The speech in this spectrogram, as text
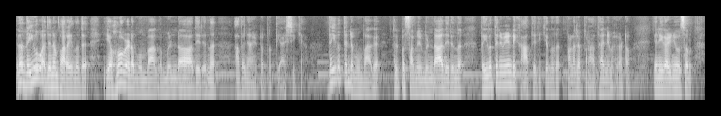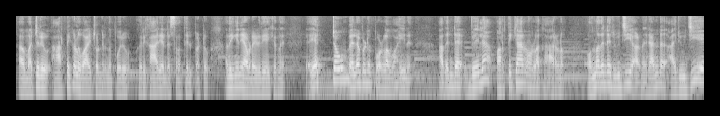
എന്നാൽ ദൈവവചനം പറയുന്നത് യഹോവയുടെ മുമ്പാകെ മിണ്ടാതിരുന്ന് അവനായിട്ട് പ്രത്യാശിക്കുക. ദൈവത്തിന്റെ മുമ്പാകെ അല്പസമയം മിണ്ടാതിരുന്ന് ദൈവത്തിന് വേണ്ടി കാത്തിരിക്കുന്നത് വളരെ പ്രാധാന്യമാണ് കേട്ടോ. ഞാൻ ഈ കഴിഞ്ഞ ദിവസം മറ്റൊരു ആർട്ടിക്കിൾ വായിച്ചുകൊണ്ടിരുന്നപ്പോൾ ഒരു ഒരു കാര്യം എന്റെ ശ്രദ്ധയിൽപ്പെട്ടു. അതിങ്ങനെയാണ് അവിടെ എഴുതിയേക്കുന്നത് ഏറ്റവും വിലപിടിപ്പുള്ള വൈന് അതിന്റെ വില വർദ്ധിക്കാനുള്ള കാരണം ഒന്നതിന്റെ രുചിയാണ്. രണ്ട് ആ രുചിയെ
